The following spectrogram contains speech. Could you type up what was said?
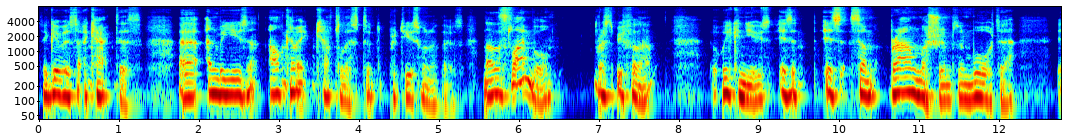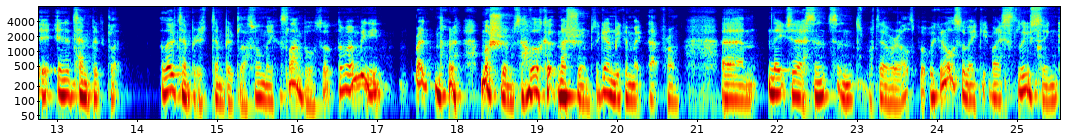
to give us a cactus, uh, and we use an alchemic catalyst to produce one of those. Now the slime ball recipe for that we can use is a, is some brown mushrooms and water in a tempered low temperature tempered glass will make a slime ball. So when we need red mushrooms, have a look at mushrooms. Again, we can make that from um, nature essence and whatever else, but we can also make it by sluicing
